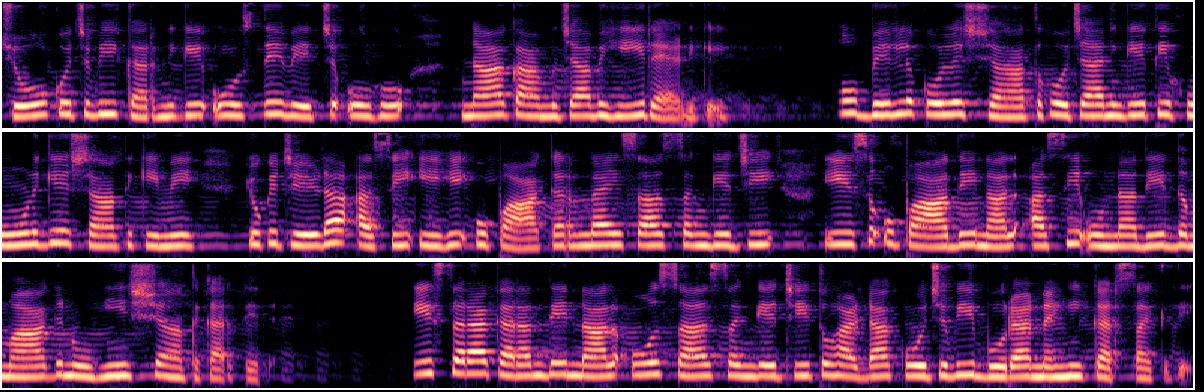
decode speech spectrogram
ਜੋ ਕੁਝ ਵੀ ਕਰਨਗੇ, ਉਸ ਦੇ ਵਿੱਚ ਉਹ ਨਾਕਾਮਯਾਬ ਹੀ ਰਹਿਣਗੇ। ਉਹ ਬਿਲਕੁਲ ਸ਼ਾਂਤ ਹੋ ਜਾਣਗੇ ਤੇ ਹੋਣਗੇ ਸ਼ਾਂਤ ਕਿਵੇਂ? ਕਿਉਂਕਿ ਜਿਹੜਾ ਅਸੀਂ ਇਹ ਉਪਾਅ ਕਰਨਾ ਹੈ ਸਾਧ ਸੰਗਤ ਜੀ, ਇਸ ਉਪਾਅ ਦੇ ਨਾਲ ਅਸੀਂ ਉਹਨਾਂ ਦੇ ਦਿਮਾਗ ਨੂੰ ਹੀ ਸ਼ਾਂਤ ਕਰ ਦਿੱਤਾ। ਇਸ ਤਰ੍ਹਾਂ ਕਰਨ ਦੇ ਨਾਲ ਉਹ ਸਾਧ ਸੰਗਤ ਜੀ ਤੁਹਾਡਾ ਕੁਝ ਵੀ ਬੁਰਾ ਨਹੀਂ ਕਰ ਸਕਦੇ।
